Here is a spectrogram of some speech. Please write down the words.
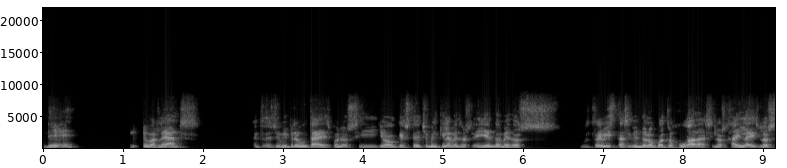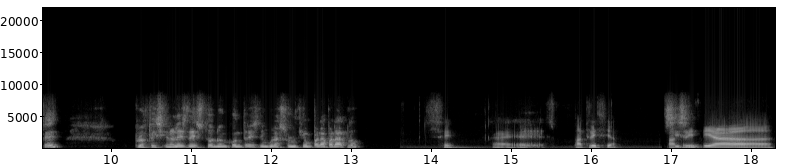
de Nueva Orleans. Entonces yo mi pregunta es, bueno, si yo que estoy a 8.000 kilómetros leyéndome dos revistas y viéndolo cuatro jugadas y los highlights lo sé, ¿profesionales de esto no encontréis ninguna solución para pararlo? Sí, eh, Patricia. Patricia,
